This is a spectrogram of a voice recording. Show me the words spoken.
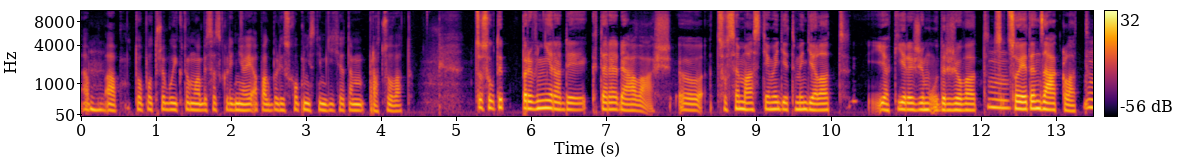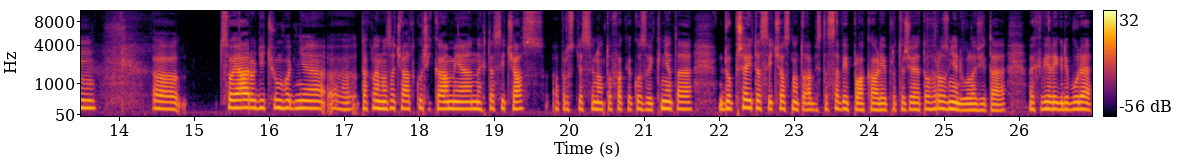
A, mm-hmm. a to potřebují k tomu, aby se sklidnili a pak byli schopni s tím dítětem pracovat. Co jsou ty první rady, které dáváš? Eh, co se má s těmi dětmi dělat? Jaký režim udržovat? Mm. Co, co je ten základ? Mm. Uh, co já rodičům hodně takhle na začátku říkám je, nechte si čas a prostě si na to fakt jako zvykněte. Dopřejte si čas na to, abyste se vyplakali, protože je to hrozně důležité. Ve chvíli, kdy bude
